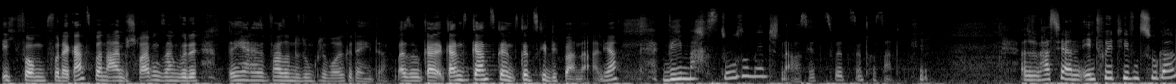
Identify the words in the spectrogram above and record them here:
ich vom, von der ganz banalen Beschreibung sagen würde, ja, da war so eine dunkle Wolke dahinter. Also ganz, ganz, ganz, ganz kindlich banal. Ja? Wie machst du so Menschen aus? Jetzt wird es interessant. Also du hast ja einen intuitiven Zugang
